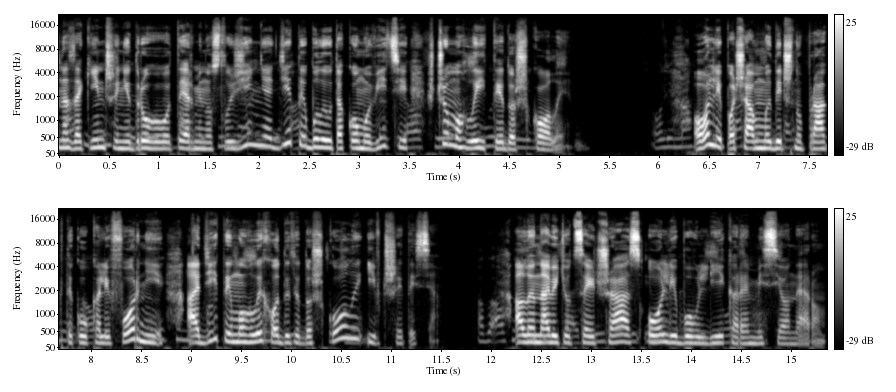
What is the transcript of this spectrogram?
На закінченні другого терміну служіння діти були у такому віці, що могли йти до школи. Оллі почав медичну практику у Каліфорнії, а діти могли ходити до школи і вчитися. Але навіть у цей час Олі був лікарем-місіонером.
